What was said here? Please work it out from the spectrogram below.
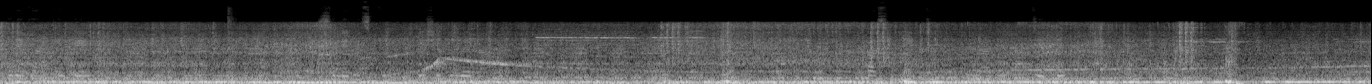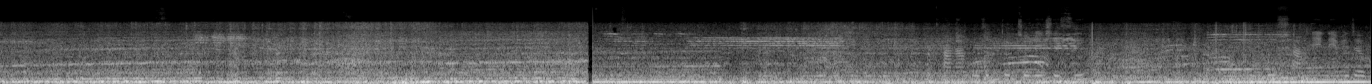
আমাদের এখান থেকে সিলেট স্কুল বেশি দূরে না পাঁচ মিনিট লাগে যেতে থানা পর্যন্ত চলে এসেছি একটু সামনে নেমে যাব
